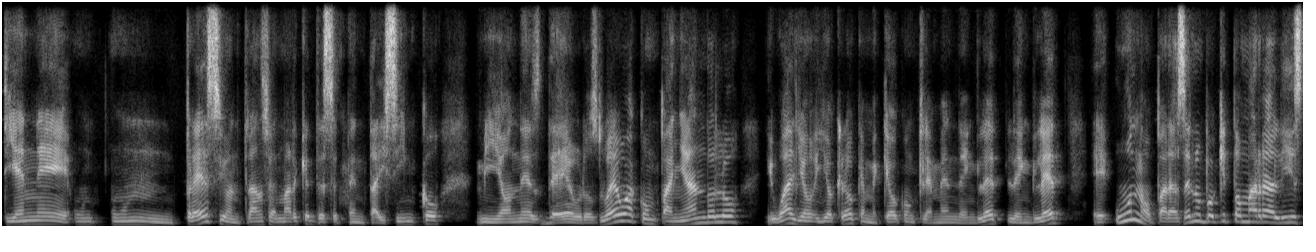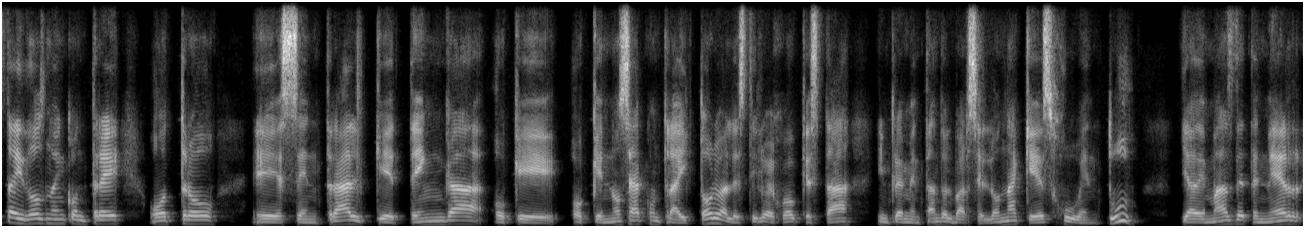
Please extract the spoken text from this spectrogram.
tiene un, un, precio en Transfer Market de 75 millones de euros. Luego, acompañándolo, igual yo, yo creo que me quedo con Clement Lenglet. Lenglet, eh, uno, para hacerlo un poquito más realista, y dos, no encontré otro eh, central que tenga o que, o que no sea contradictorio al estilo de juego que está implementando el Barcelona, que es juventud y además de tener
